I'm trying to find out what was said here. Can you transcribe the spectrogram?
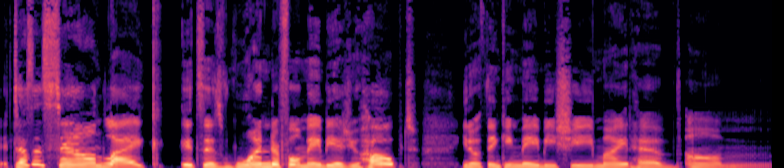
it doesn't sound like it's as wonderful maybe as you hoped you know, thinking maybe she might have um,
